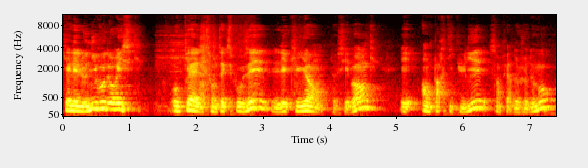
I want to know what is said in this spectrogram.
quel est le niveau de risque auquel sont exposés les clients de ces banques, et en particulier, sans faire de jeu de mots,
